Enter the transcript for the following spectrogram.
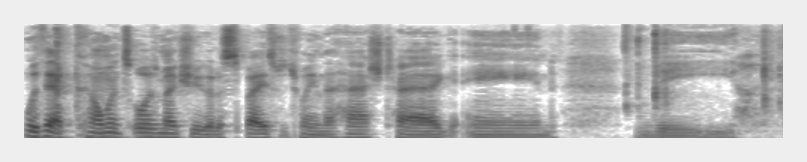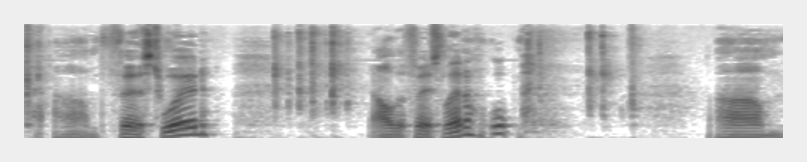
Without comments, always make sure you've got a space between the hashtag and the um, first word. Oh, the first letter. Oop. Um,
